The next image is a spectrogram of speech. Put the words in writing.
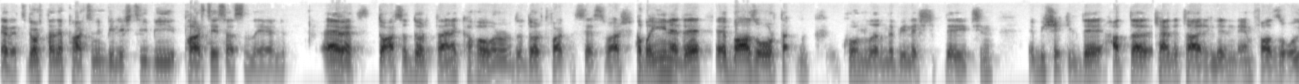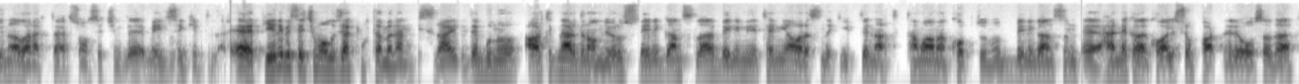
Evet. Dört tane partinin birleştiği bir parti esasında yani. Evet. Aslında dört tane kafa var orada. Dört farklı ses var. Ama yine de e, bazı ortaklık konularında birleştikleri için bir şekilde hatta kendi tarihlerinin en fazla oyunu alarak da son seçimde meclise girdiler. Evet yeni bir seçim olacak muhtemelen İsrail'de. Bunu artık nereden anlıyoruz? Benny Gantz'la Benjamin Netanyahu arasındaki iplerin artık tamamen koptuğunu, Benny Gantz'ın e, her ne kadar koalisyon partneri olsa da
